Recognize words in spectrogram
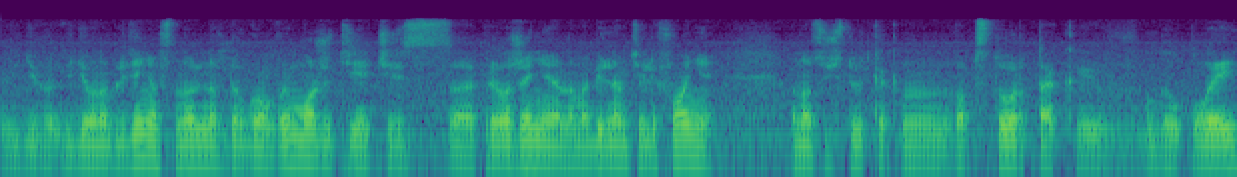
видео, видеонаблюдение установлено в другом. Вы можете через э, приложение на мобильном телефоне, оно существует как в App Store, так и в Google Play,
